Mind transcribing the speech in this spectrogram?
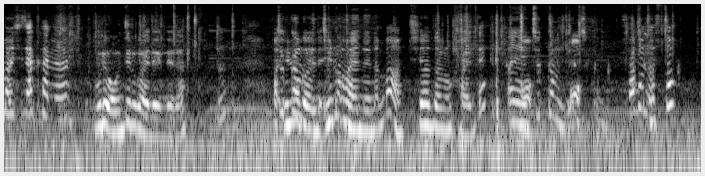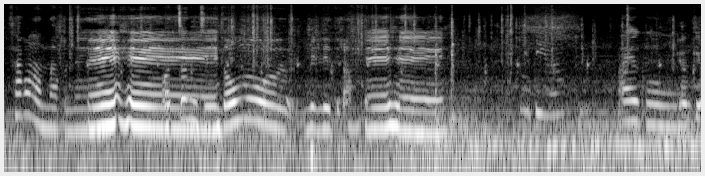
한번 시작하면 우리 어디로 가야 되는데 나? 아, 쭉 일로 가야 돼. 돼, 일로 가야 되나 봐. 지하도로 가야 돼? 아니 어. 쭉 가면 돼. 어? 쭉 가면 돼. 사고 났어? 사고 났나 보네. 에헤. 어쩐지 너무 밀리더라. 에헤. 아이고 여기.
